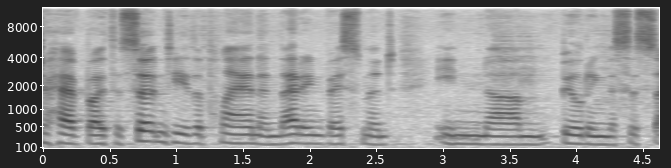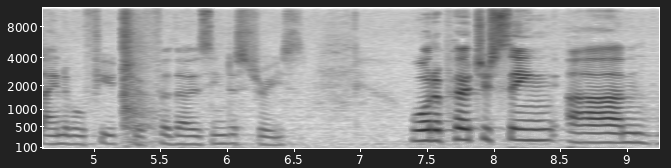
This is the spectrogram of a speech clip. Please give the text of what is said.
to have both the certainty of the plan and that investment in um, building the sustainable future for those industries. Water purchasing, um,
